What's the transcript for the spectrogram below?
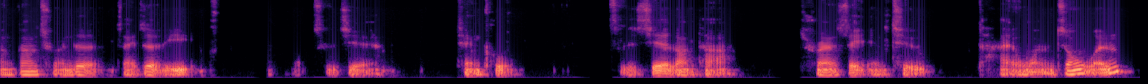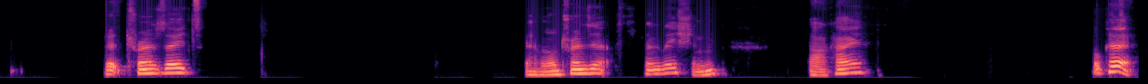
刚刚存的在这里，直接填空。直接让它 translate into 台湾中文。Let translate，然后 translate translation 打开，OK，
